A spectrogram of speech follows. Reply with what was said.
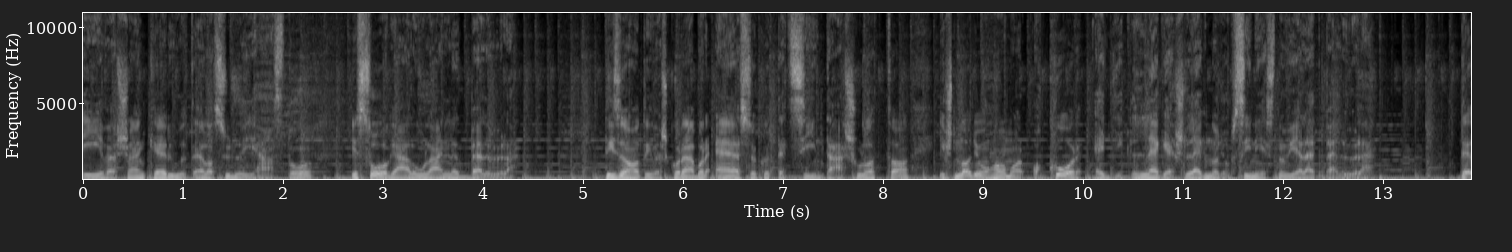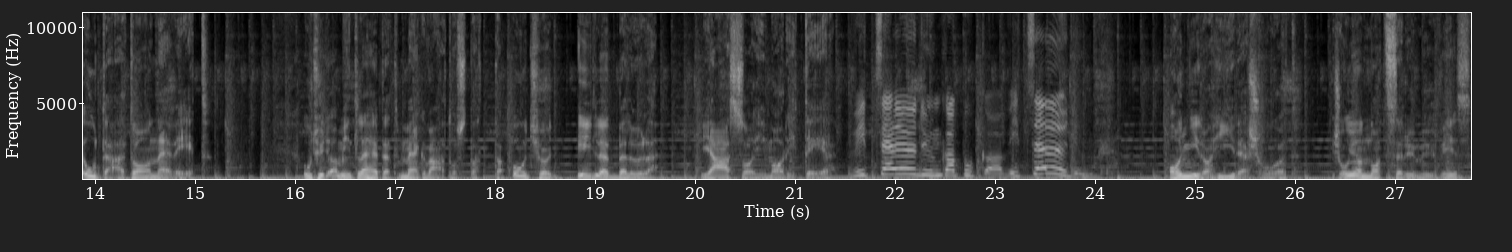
évesen került el a szülői háztól, és szolgáló lány lett belőle. 16 éves korában elszökött egy színtársulattal, és nagyon hamar a kor egyik leges, legnagyobb színésznője lett belőle. De utálta a nevét. Úgyhogy amint lehetett, megváltoztatta. Úgyhogy így lett belőle Jászai Mari tér. Viccelődünk, apuka, viccelődünk. Annyira híres volt, és olyan nagyszerű művész,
